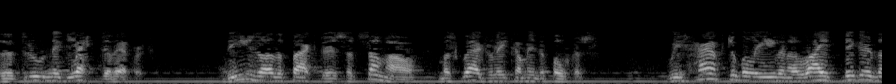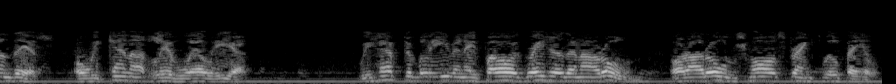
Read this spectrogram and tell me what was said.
uh, through neglect of effort. These are the factors that somehow must gradually come into focus. We have to believe in a life bigger than this, or we cannot live well here. We have to believe in a power greater than our own, or our own small strength will fail.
